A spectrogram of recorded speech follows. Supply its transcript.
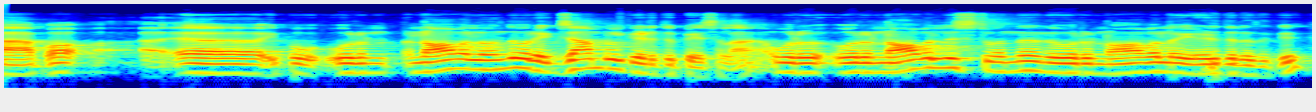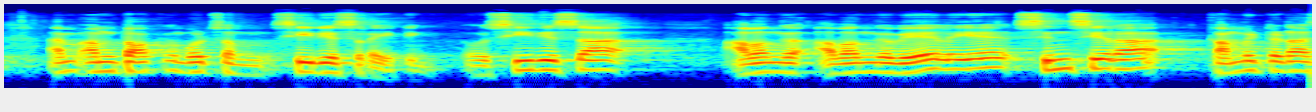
அப்போ இப்போது இப்போ ஒரு நாவல் வந்து ஒரு எக்ஸாம்பிளுக்கு எடுத்து பேசலாம். ஒரு ஒரு நாவலிஸ்ட் வந்து அந்த ஒரு நாவலை எழுதுறதுக்கு I'm I'm talking about some serious writing சீரியஸாக அவங்க அவங்க வேலையை சின்சியராக கமிட்டடாக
